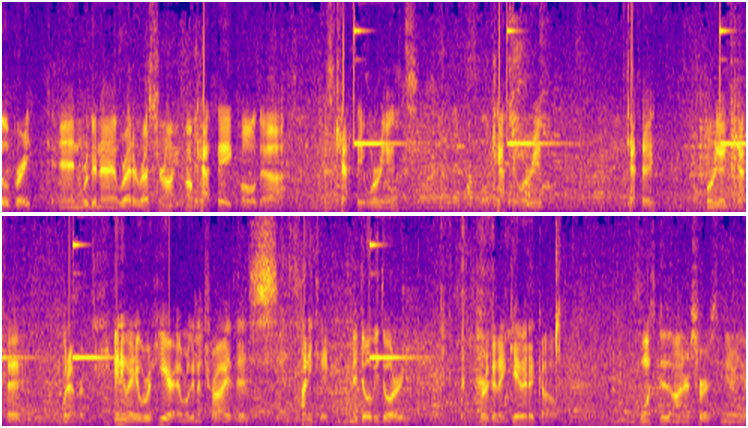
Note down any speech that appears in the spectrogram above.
Little break and we're gonna we're at a restaurant, oh cafe called uh it's Cafe Orient. Cafe Orient Cafe. Orient Cafe, whatever. Anyway, we're here and we're gonna try this honey cake, Medový dort. We're gonna give it a go. Who wants to do the honors first? Me or you?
